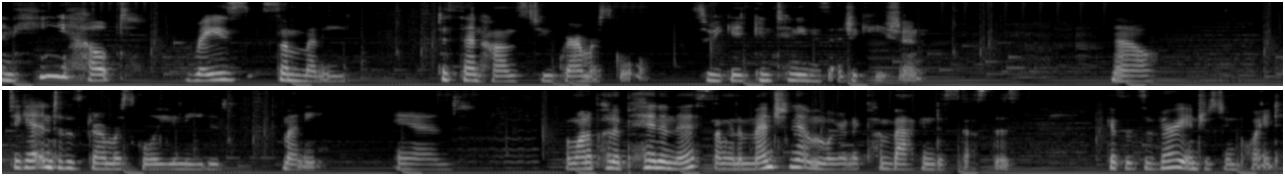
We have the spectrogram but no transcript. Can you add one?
and he helped raise some money to send Hans to grammar school so he could continue his education. Now, to get into this grammar school, you needed money, and I want to put a pin in this. I'm going to mention it and we're going to come back and discuss this because it's a very interesting point.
